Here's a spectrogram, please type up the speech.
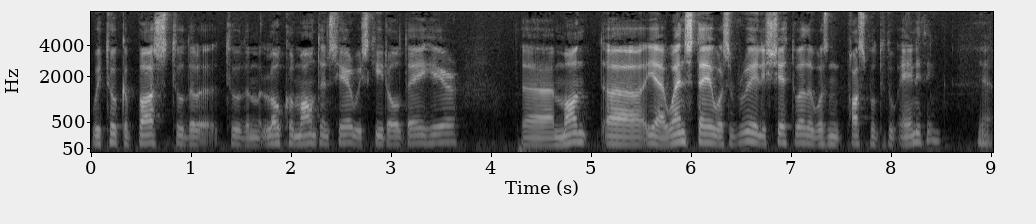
We took a bus to the to the local mountains here. We skied all day here. Uh, mon- uh, yeah, Wednesday was really shit weather. It wasn't possible to do anything. yeah,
